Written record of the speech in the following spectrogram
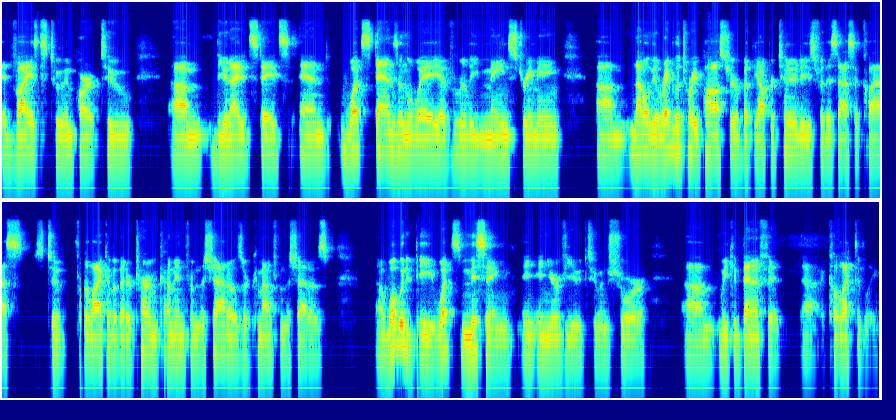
advice to impart to um, the United States and what stands in the way of really mainstreaming um, not only the regulatory posture, but the opportunities for this asset class to, for lack of a better term, come in from the shadows or come out from the shadows uh, what would it be? What's missing in, in your view to ensure um, we could benefit uh, collectively?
